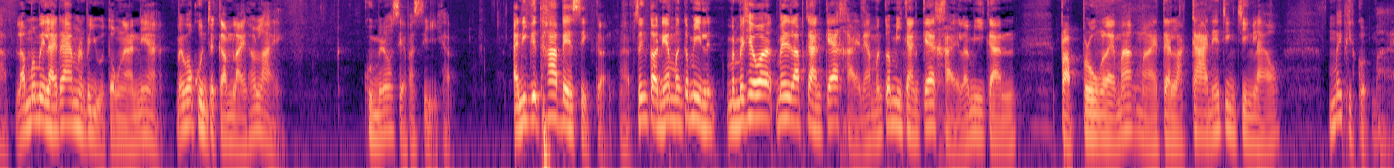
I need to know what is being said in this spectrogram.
ครับ แล้วเมื่อมีรายได้มันไปอยู่ตรงนั้นเนี่ย ไม่ว่าคุณจะกำไรเท่าไหร่ คุณไม่ต้องเสียภาษีครับ อันนี้คือท่าเบสิกก่อนครับ ซึ่งตอนนี้มันก็มี มันไม่ใช่ว่าไม่ได้รับการแก้ไขนะ มันก็มีการแก้ไขแล้วมีการปรับปรุงอะไรมากมาย แต่หลักการนี้จริง ๆ แล้ว ไม่ผิดกฎหมาย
